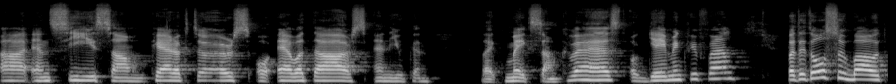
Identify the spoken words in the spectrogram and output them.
uh, and see some characters or avatars and you can like make some quest or gaming with them. But it's also about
